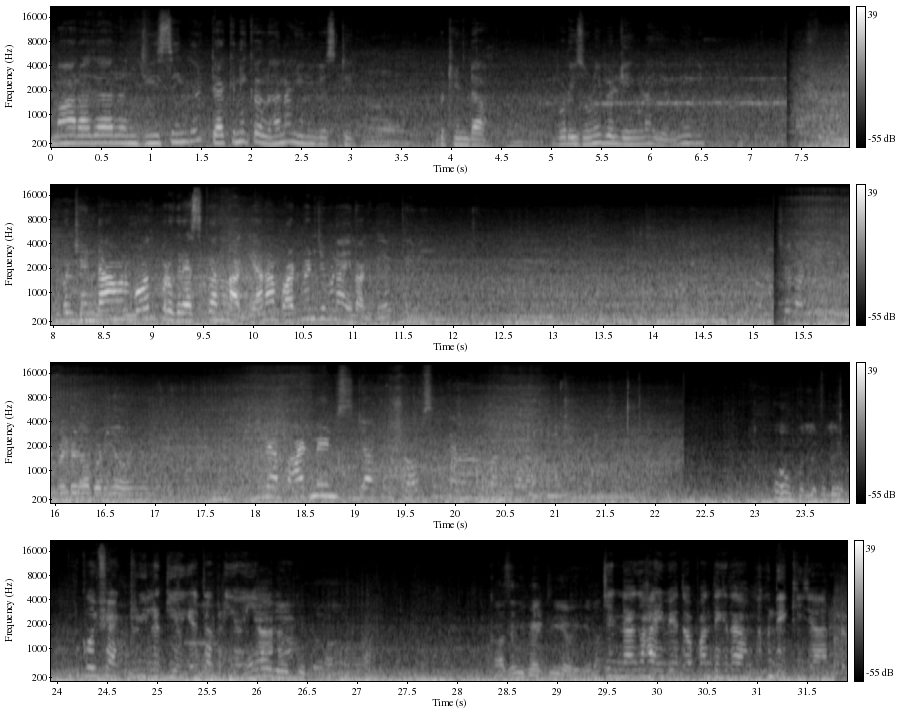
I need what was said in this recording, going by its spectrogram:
ਮਹਾਰਾਜਾ ਰਣਜੀਤ ਸਿੰਘ ਟੈਕਨੀਕਲ ਹੈ ਨਾ ਯੂਨੀਵਰਸਿਟੀ ਬਠਿੰਡਾ। ਬੜੀ ਸੋਹਣੀ ਬਿਲਡਿੰਗ ਬਣਾਈ ਹੈ ਇਹਦੀ ਬਠਿੰਡਾ ਹੁਣ ਬਹੁਤ ਪ੍ਰੋਗਰੈਸ ਕਰਨ ਲੱਗ ਗਿਆ ਨਾ ਅਪਾਰਟਮੈਂਟ 'ਚ ਬਣਾਏ ਲੱਗਦੇ ਆ ਇੱਥੇ। ਵੀ ਬਿਲਡਿੰਗਾਂ ਬਣੀਆਂ ਹੋਈਆਂ। ਜਿਵੇਂ ਅਪਾਰਟਮੈਂਟਸ ਜਾਂ ਕੋਈ ਸ਼ਾਪਸ ਵਗੈਰਾ ਬਣਦੀਆਂ ਲੱਗਦੀਆਂ ਉਹ ਬੱਲੇ ਬੱਲੇ। ਕੋਈ ਫੈਕਟਰੀ ਲੱਗੀ ਹੋਈ ਹੈ ਤਕੜੀ ਹੋਈ ਆ। ਕਾਸੇ ਦੀ ਫੈਕਟਰੀ ਹੋਈ ਹੈ ਨਾ। ਜਿੰਨਾ ਕੁ ਹਾਈਵੇ ਤੋਂ ਆਪਾਂ ਦਿਖਦਾ ਆਪਾਂ ਦੇਖੀ ਜਾ ਰਹੇ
